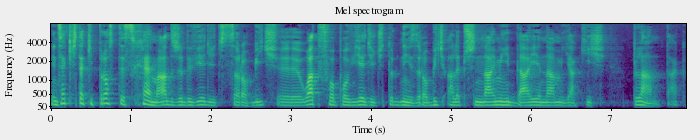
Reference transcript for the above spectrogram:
Więc jakiś taki prosty schemat, żeby wiedzieć, co robić. Y, łatwo powiedzieć, trudniej zrobić, ale przynajmniej daje nam jakiś plan, tak?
